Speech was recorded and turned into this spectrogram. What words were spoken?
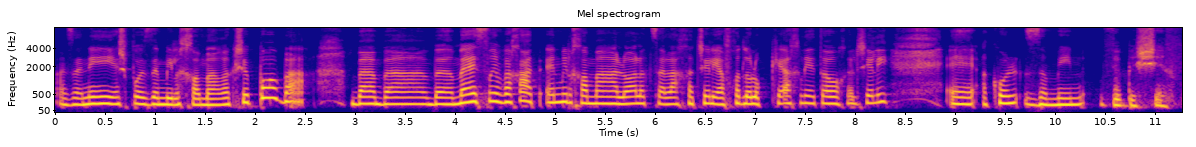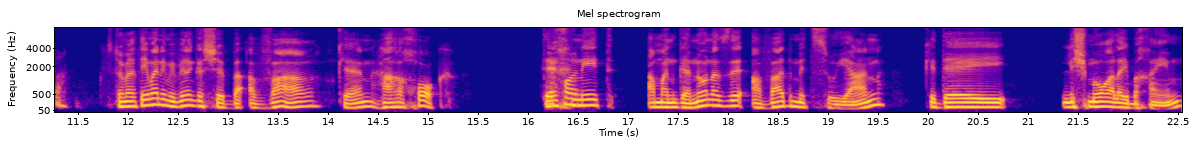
אז אני, יש פה איזה מלחמה, רק שפה במאה ה-21 אין מלחמה לא על הצלחת שלי, אף אחד לא לוקח לי את האוכל שלי, אה, הכל זמין ובשפע. זאת אומרת, אם אני מבין רגע שבעבר, כן, הרחוק, נכון. טכנית, המנגנון הזה עבד מצוין כדי לשמור עליי בחיים.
